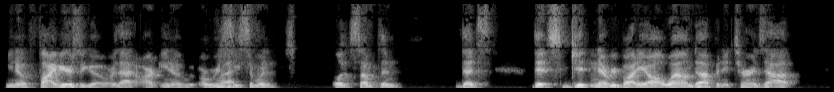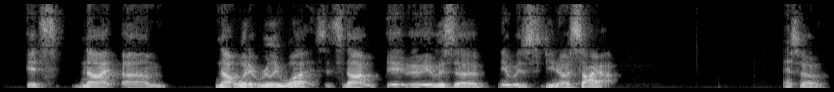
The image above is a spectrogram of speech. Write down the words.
you know five years ago, or that art, you know, or we Right. see someone quote something that's that's getting everybody all wound up, and it turns out it's not um not what it really was. It's not. It, it was a it was you know a psyop. And- So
